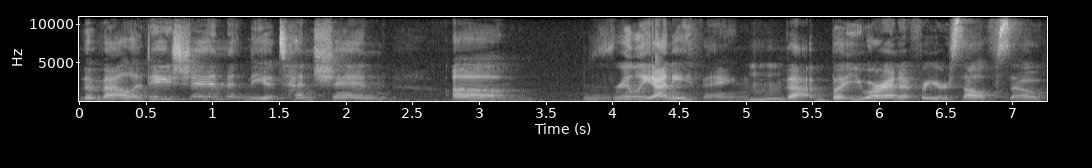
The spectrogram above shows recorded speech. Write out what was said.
the validation, the attention, um, really anything that, but you are in it for yourself. So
